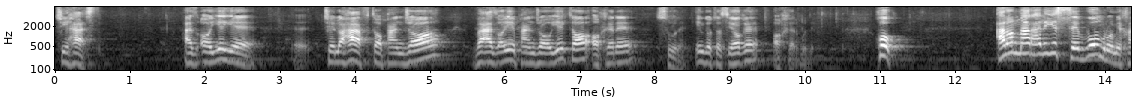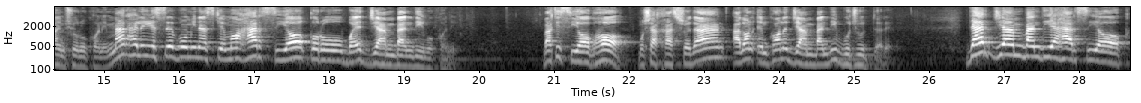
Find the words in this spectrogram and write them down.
چی هست. از آیه 47 تا 50 و از آیه 51 تا آخر سوره. این دو تا سیاق آخر بوده. خب الان مرحله سوم رو می‌خوایم شروع کنیم. مرحله سوم این است که ما هر سیاق رو باید جنبندی بکنیم. وقتی سیاق ها مشخص شدند الان امکان جنبندی وجود داره. در جنبندی هر سیاق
